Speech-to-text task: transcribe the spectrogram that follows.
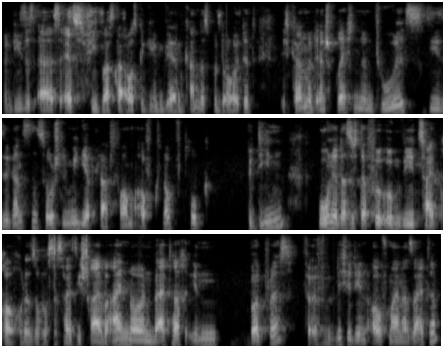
Und dieses RSS-Feed, was da ausgegeben werden kann, das bedeutet, ich kann mit entsprechenden Tools diese ganzen Social-Media-Plattformen auf Knopfdruck bedienen, ohne dass ich dafür irgendwie Zeit brauche oder sowas. Das heißt, ich schreibe einen neuen Beitrag in WordPress, veröffentliche den auf meiner Seite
